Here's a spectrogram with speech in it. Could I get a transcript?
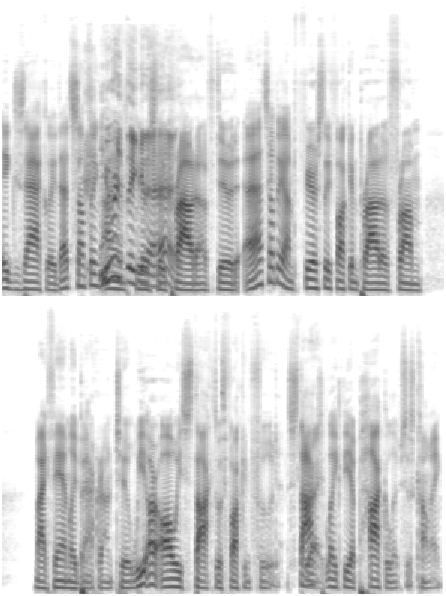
exactly. That's something You I were am thinking fiercely ahead. proud of, dude. That's something I'm fiercely fucking proud of from my family background too. We are always stocked with fucking food, stocked Right. like the apocalypse is coming.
